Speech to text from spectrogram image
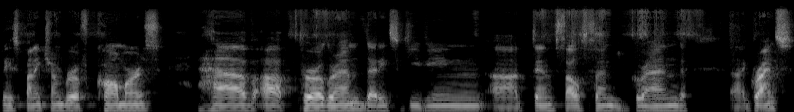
The Hispanic Chamber of Commerce have a program that it's giving uh, 10,000 grand uh, grants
